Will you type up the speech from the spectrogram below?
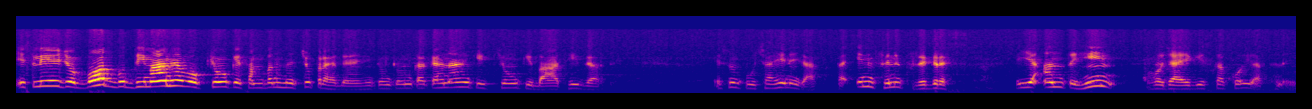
इसलिए जो बहुत बुद्धिमान है वो क्यों के संबंध में चुप रह गए हैं, क्योंकि उनका कहना है कि क्यों की बात ही व्यर्थ है। इसमें पूछा ही नहीं जा सकता। इन्फिनिट रिग्रेस ये अंतहीन हो जाएगी, इसका कोई अर्थ नहीं।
